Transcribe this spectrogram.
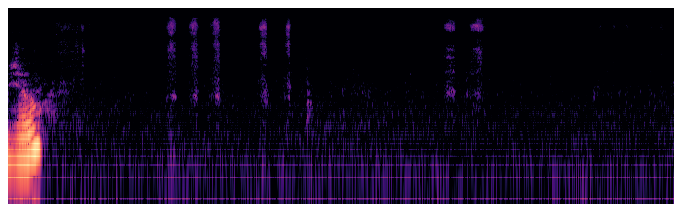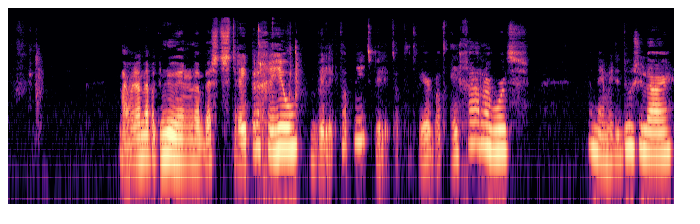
Zo. Nou, dan heb ik nu een eh, best streperig geheel. Wil ik dat niet? Wil ik dat het weer wat egaler wordt? Dan neem je de doezelaar.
